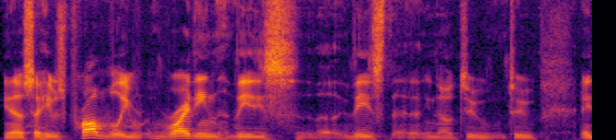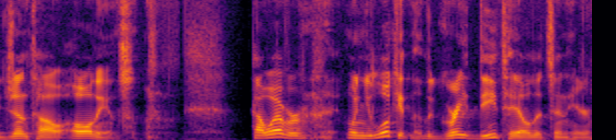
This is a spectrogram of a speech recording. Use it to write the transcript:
You know, so he was probably writing these, uh, these uh, you know, to, to a Gentile audience. However, when you look at the great detail that's in here,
